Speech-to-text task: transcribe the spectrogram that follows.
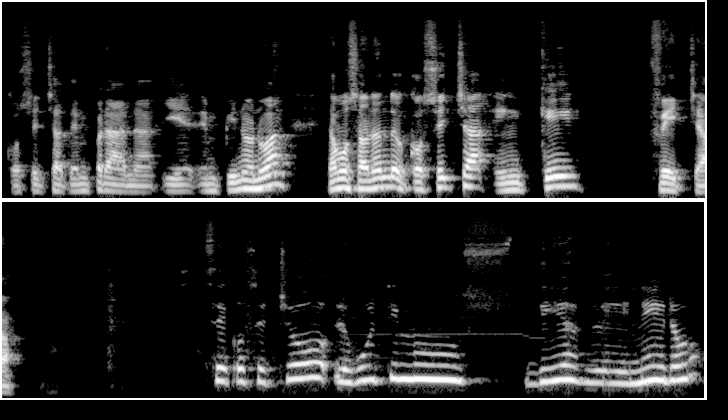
cosecha temprana y en Pinot Noir, estamos hablando de cosecha en qué fecha? Se cosechó los últimos días de enero.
